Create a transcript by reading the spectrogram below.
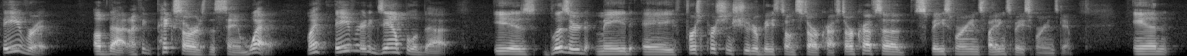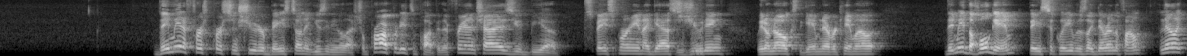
favorite of that, and I think Pixar is the same way, my favorite example of that is Blizzard made a first person shooter based on StarCraft. StarCraft's a Space Marines fighting Space Marines game. And they made a first person shooter based on it using the intellectual property. It's a popular franchise. You'd be a Space Marine, I guess, mm-hmm. shooting. We don't know because the game never came out. They made the whole game, basically. It was like they were in the final. And they're like,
